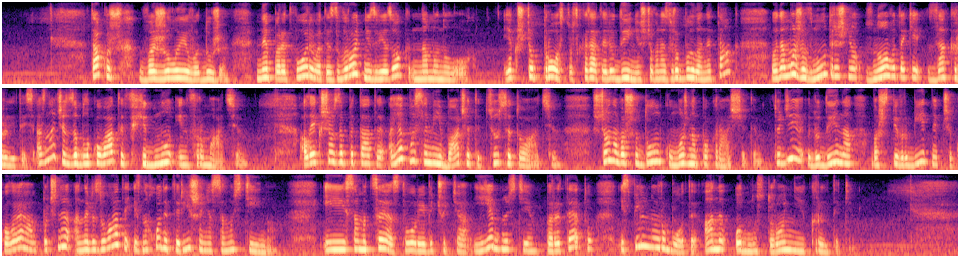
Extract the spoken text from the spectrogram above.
Також важливо дуже не перетворювати зворотній зв'язок на монолог. Якщо просто сказати людині, що вона зробила не так, вона може внутрішньо знову-таки закритись, а значить, заблокувати вхідну інформацію. Але якщо запитати, а як ви самі бачите цю ситуацію, що, на вашу думку, можна покращити, тоді людина, ваш співробітник чи колега почне аналізувати і знаходити рішення самостійно. І саме це створює відчуття єдності, паритету і спільної роботи, а не односторонньої критики.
